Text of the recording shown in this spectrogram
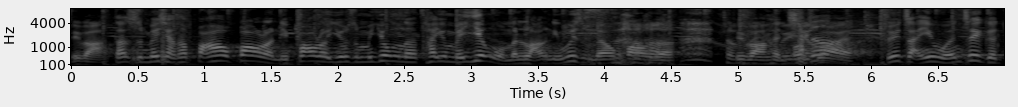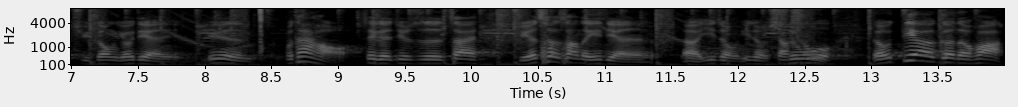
对吧？但是没想到八号爆了，你爆了有什么用呢？他又没验我们狼，你为什么要爆呢？对吧？很奇怪。所以展一文这个举动有点有点不太好，这个就是在决策上的一点呃一种一种失误。然后第二个的话，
